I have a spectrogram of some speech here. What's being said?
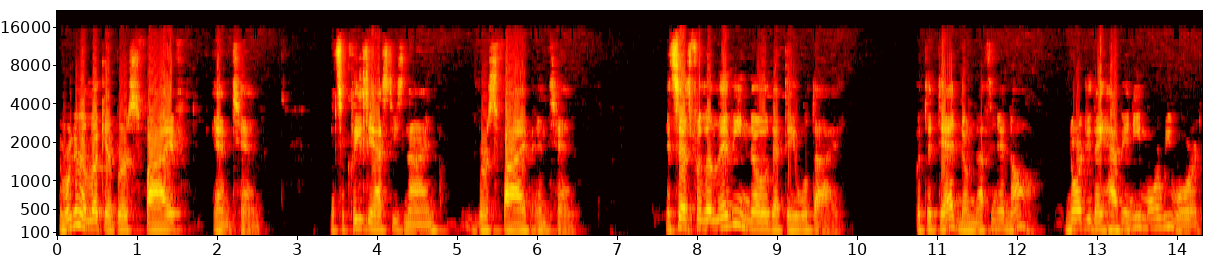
and we're going to look at verse 5 and 10. It's Ecclesiastes 9, verse 5 and 10. It says, For the living know that they will die, but the dead know nothing at all, nor do they have any more reward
